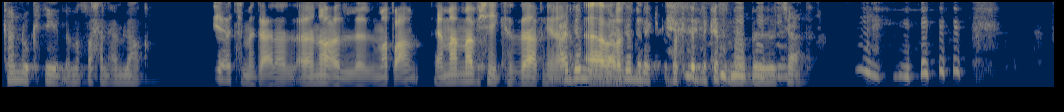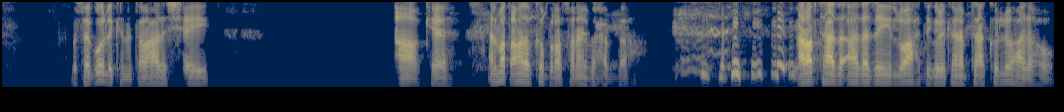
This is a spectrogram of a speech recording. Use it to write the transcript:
كأنه كثير لأنه صحن عملاق. يعتمد على على نوع المطعم. يعني ما, ما في شيء كذاب هنا. بعدين آه، لك بكتب لك اسمه بالشات بس أقول لك ان ترى هذا الشيء آه أوكي. المطعم هذا بكبرة أصلا أنا بحبه. عرفت هذا هذا زي الواحد يقول لك أنا بتاع كله هذا هو.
